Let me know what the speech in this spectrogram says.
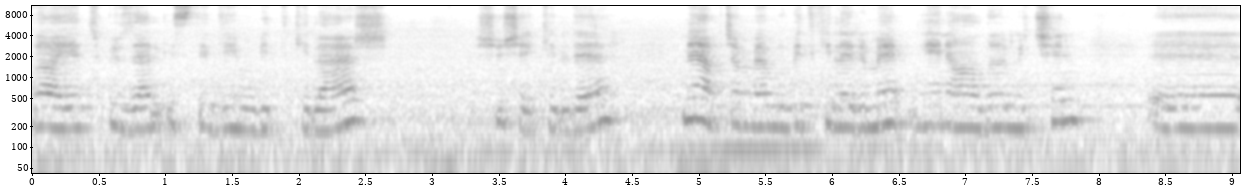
gayet güzel istediğim bitkiler. Şu şekilde. Ne yapacağım ben bu bitkilerimi yeni aldığım için e,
